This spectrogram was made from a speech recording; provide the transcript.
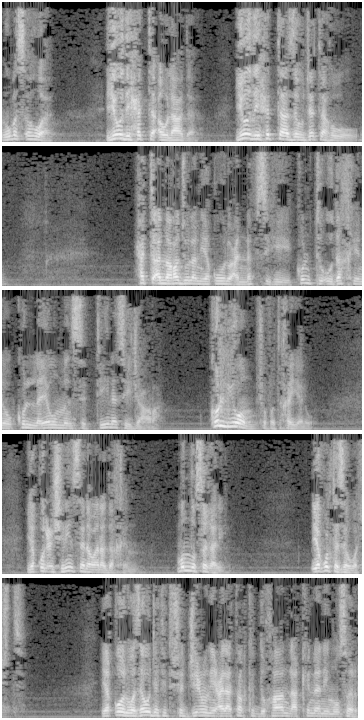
مو بس هو يؤذي حتى أولاده يؤذي حتى زوجته. حتى أن رجلا يقول عن نفسه كنت أدخن كل يوم ستين سيجارة. كل يوم شوفوا تخيلوا. يقول عشرين سنة وأنا أدخن منذ صغري. يقول تزوجت. يقول وزوجتي تشجعني على ترك الدخان لكنني مصر.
